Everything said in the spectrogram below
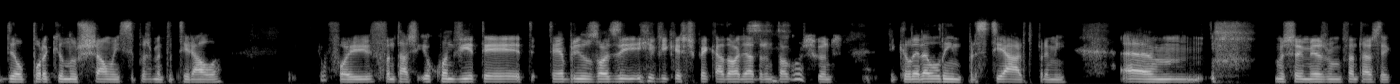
dele pôr aquilo no chão e simplesmente atirá-la. Foi fantástico. Eu quando vi até, até abri os olhos e, e fiquei especado a olhar durante alguns segundos. Aquilo era lindo, parecia arte para mim. Ahm, mas foi mesmo fantástico.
